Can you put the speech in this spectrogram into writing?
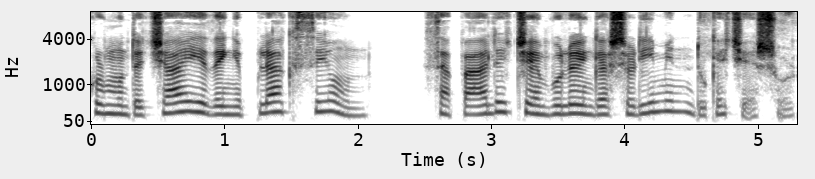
kur mund të qajë edhe një plak si unë, tha Pali që e mbuloi ngashërimin duke qeshur.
